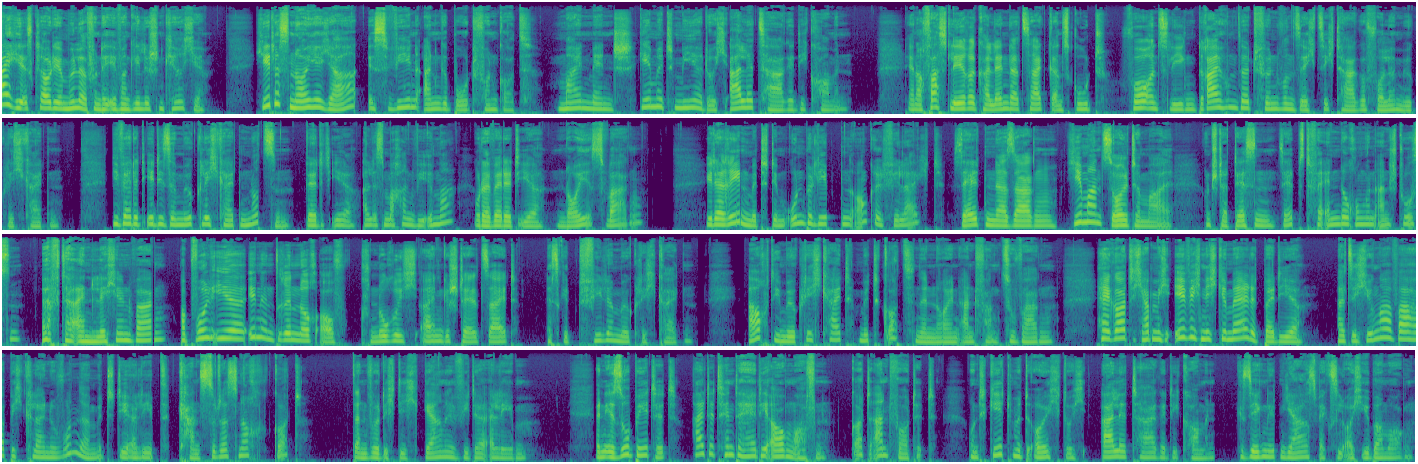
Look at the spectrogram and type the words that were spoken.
Hi, hier ist Claudia Müller von der Evangelischen Kirche. Jedes neue Jahr ist wie ein Angebot von Gott. Mein Mensch, geh mit mir durch alle Tage, die kommen. Der noch fast leere Kalender zeigt ganz gut, vor uns liegen 365 Tage voller Möglichkeiten. Wie werdet ihr diese Möglichkeiten nutzen? Werdet ihr alles machen wie immer oder werdet ihr Neues wagen? Wieder reden mit dem unbeliebten Onkel vielleicht? Seltener sagen, jemand sollte mal und stattdessen selbst Veränderungen anstoßen? Öfter ein Lächeln wagen, obwohl ihr innen drin noch auf knurrig eingestellt seid? Es gibt viele Möglichkeiten. Auch die Möglichkeit, mit Gott einen neuen Anfang zu wagen. Hey Gott, ich habe mich ewig nicht gemeldet bei dir. Als ich jünger war, habe ich kleine Wunder mit dir erlebt. Kannst du das noch, Gott? Dann würde ich dich gerne wieder erleben. Wenn ihr so betet, haltet hinterher die Augen offen. Gott antwortet und geht mit euch durch alle Tage, die kommen. Gesegneten Jahreswechsel euch übermorgen.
